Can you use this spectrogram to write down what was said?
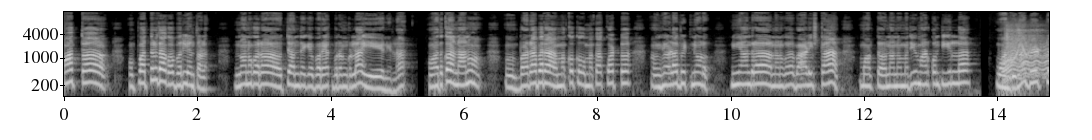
ಮತ್ತ ಪತ್ರದಾಗ ಬರಿ ಅಂತಾಳ. ನನಗರ ಚಂದಗೆ ಬರ್ಯಾಕ ಬರಂಗಿಲ್ಲ ಏನಿಲ್ಲ. ಅದಕ್ಕೆ ನಾನು ಬರ ಬರ, ಮಕ್ಕಕ್ಕೆ, ಮಕ್ಕ ಕೊಟ್ಟು ಹೇಳಬಿಟ್ಟು ನೋಡು. ನೀ ಅಂದ್ರೆ ನನಗೆ ಭಾಳ ಇಷ್ಟ. ಮತ್ತು ನನ್ನ ಮದುವೆ ಮಾಡ್ಕೊಂತ ಇಲ್ಲ. ಒಂದಿನ ಬಿಟ್ಟು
